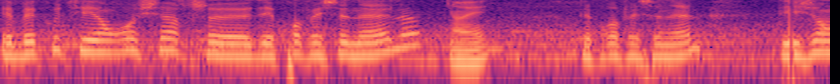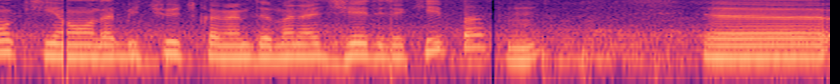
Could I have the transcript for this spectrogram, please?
Eh bien écoutez, on recherche euh, des professionnels, Ouais. des professionnels, des gens qui ont l'habitude quand même de manager des équipes. Euh,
